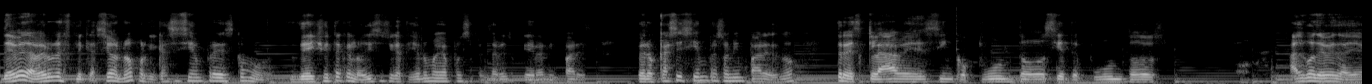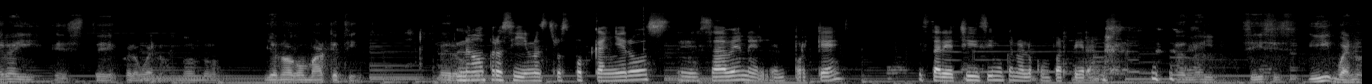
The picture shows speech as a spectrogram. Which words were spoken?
debe de haber una explicación, ¿no? Porque casi siempre es como, de hecho, ahorita que lo dices, fíjate, yo no me había puesto a pensar eso, que eran impares, pero casi siempre son impares, ¿no? Tres claves, cinco puntos, siete puntos. Algo debe de haber ahí, este, pero bueno, no, no, yo no hago marketing. Pero... No, pero si nuestros podcañeros eh, saben el, el, por qué, estaría chidísimo que nos lo compartieran. Sí, sí, sí. Y bueno,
